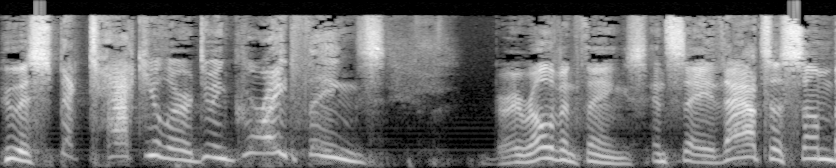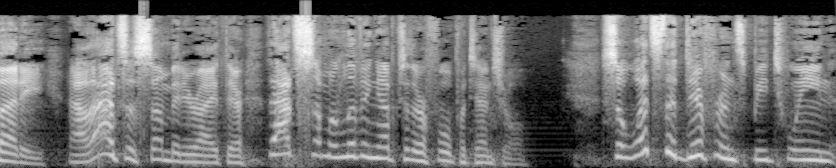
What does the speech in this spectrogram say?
who is spectacular, doing great things, very relevant things, and say, that's a somebody. Now, that's a somebody right there. That's someone living up to their full potential. So what's the difference between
